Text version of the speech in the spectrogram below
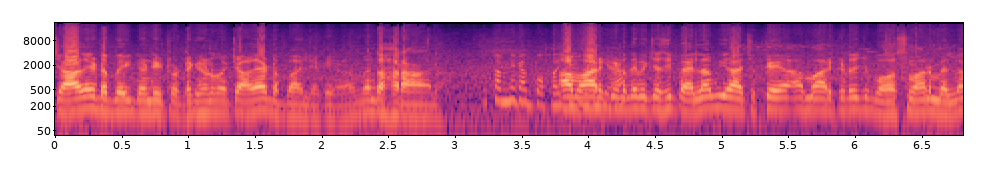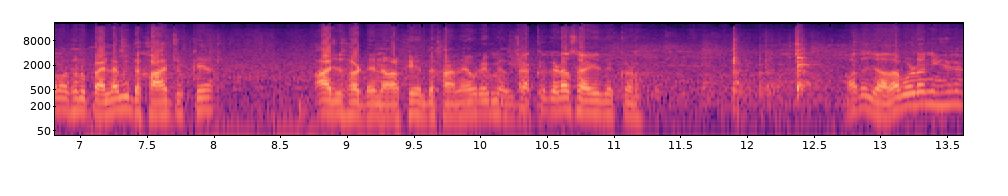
ਚਾਲੇ ਡੱਬੇ ਦੀ ਡੰਡੀ ਟੁੱਟ ਗਈ ਹੁਣ ਮੈਂ ਚਾਲੇ ਡੱਬਾ ਲੈ ਕੇ ਜਾਣਾ ਮੈਂ ਤਾਂ ਹੈਰਾਨ ਉਹ ਤਾਂ ਮੇਰਾ ਬਹੁਤ ਆ। ਮਾਰਕੀਟ ਦੇ ਵਿੱਚ ਅਸੀਂ ਪਹਿਲਾਂ ਵੀ ਆ ਚੁੱਕੇ ਆ ਮਾਰਕੀਟ ਵਿੱਚ ਬਹੁਤ ਸਮਾਨ ਮਿਲਦਾ ਮੈਂ ਤੁਹਾਨੂੰ ਪਹਿਲਾਂ ਵੀ ਦਿਖਾ ਚੁੱਕੇ ਆ। ਅੱਜ ਸਾਡੇ ਨਾਲ ਫੇਰ ਆ ਉਰੇ ਮਿਲਦਾ ਚੱਕ ਕਿਹੜਾ ਸਾਈਜ਼ ਦੇਖਣ? ਆ ਤਾਂ ਜ਼ਿਆਦਾ ਬੜਾ ਨਹੀਂ ਹੈਗਾ।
